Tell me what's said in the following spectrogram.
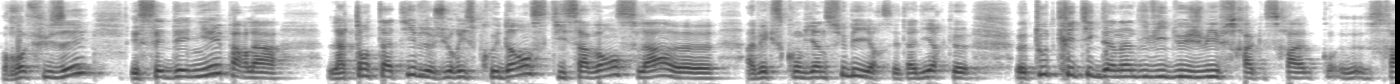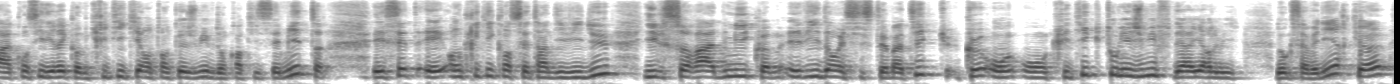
refusé et c'est dénié par la la tentative de jurisprudence qui s'avance là euh, avec ce qu'on vient de subir. C'est-à-dire que euh, toute critique d'un individu juif sera, sera, euh, sera considérée comme critiquée en tant que juif, donc antisémite, et, et en critiquant cet individu, il sera admis comme évident et systématique qu'on on critique tous les juifs derrière lui. Donc ça veut dire que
